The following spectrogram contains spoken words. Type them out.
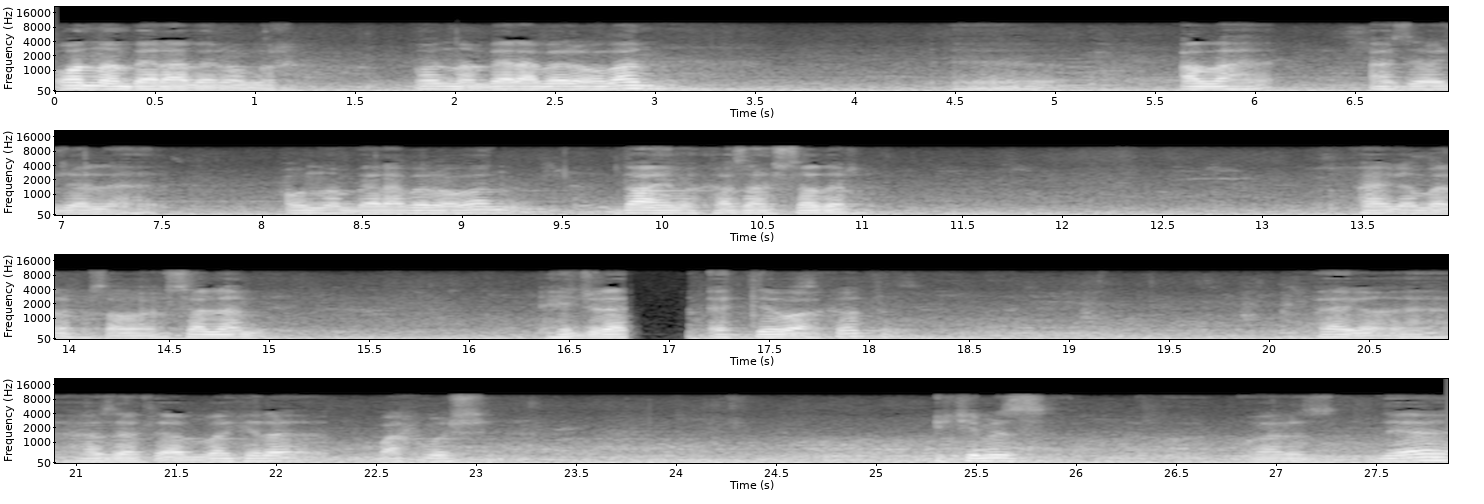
onunla beraber olur. Onunla beraber olan e, Allah Azze ve Celle onunla beraber olan daima kazançtadır. Peygamber Efendimiz sallallahu aleyhi ve sellem hicret ettiği vakit Peygamber Hazreti Ebu Bekir'e bakmış ikimiz varız diye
